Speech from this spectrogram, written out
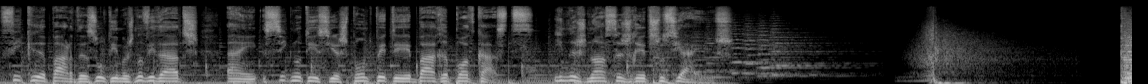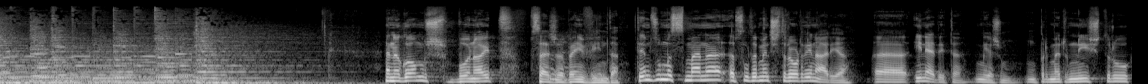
Fique a par das últimas novidades em signoticias.pt barra podcast e nas nossas redes sociais. Ana Gomes, boa noite, seja bem-vinda. Temos uma semana absolutamente extraordinária, uh, inédita mesmo. Um Primeiro-Ministro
